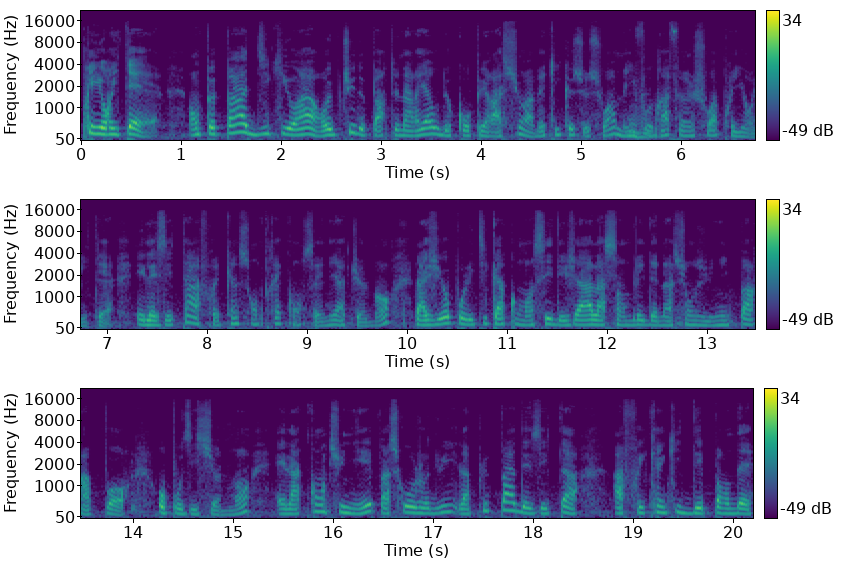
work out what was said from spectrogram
prioritaires. On ne peut pas dire qu'il y aura rupture de partenariat ou de coopération avec qui que ce soit, mais il faudra faire un choix prioritaire. Et les États africains sont très concernés actuellement. La géopolitique a commencé déjà à l'Assemblée des Nations Unies par rapport au positionnement. Elle a continué parce qu'aujourd'hui, la plupart des États africains qui dépendaient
